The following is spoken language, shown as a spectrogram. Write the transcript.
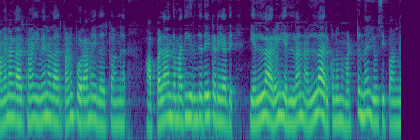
அவன் நல்லா இருக்கான் இவன் நல்லா இருக்கான்னு பொறாமையில் இருக்காங்க. அப்போல்லாம் அந்த மாதிரி இருந்ததே கிடையாது. எல்லாரும் எல்லாம் நல்லா இருக்கணும்னு மட்டும்தான் யோசிப்பாங்க.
